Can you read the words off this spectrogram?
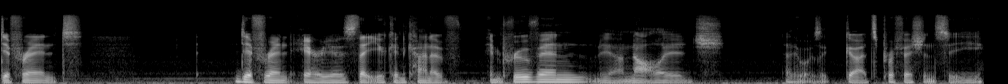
different different areas that you can kind of improve in, you know, knowledge, I think what was it, guts, proficiency,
